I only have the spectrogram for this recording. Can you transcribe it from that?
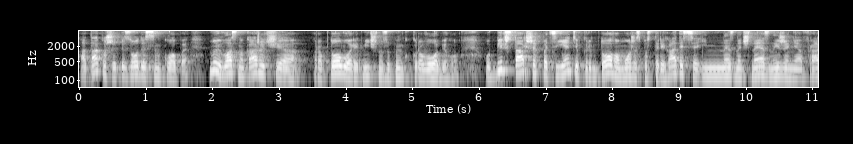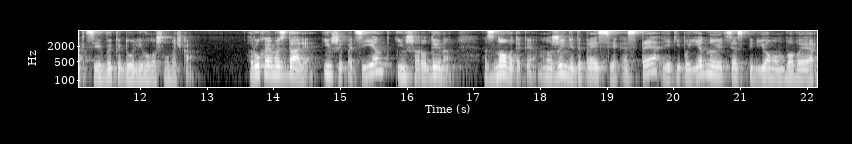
а також епізоди синкопи. Ну і, власно кажучи, раптову аритмічну зупинку кровообігу. У більш старших пацієнтів, крім того, може спостерігатися і незначне зниження фракції викиду лівого шлуночка. Рухаємось далі. Інший пацієнт, інша родина. Знову таки, множинні депресії СТ, які поєднуються з підйомом в АВР.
